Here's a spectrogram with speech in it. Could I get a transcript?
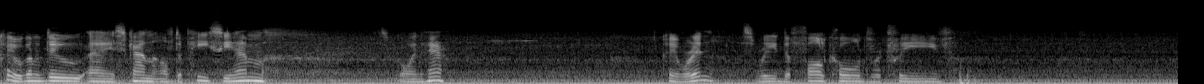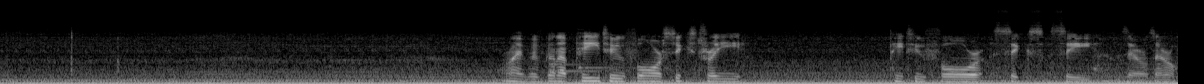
Okay, we're going to do a scan of the PCM. Let's go in here. Okay, we're in. Let's read the fault codes, retrieve. Right, we've got a P2463 P246C00.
